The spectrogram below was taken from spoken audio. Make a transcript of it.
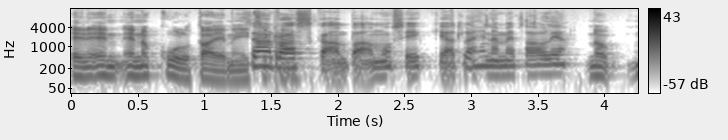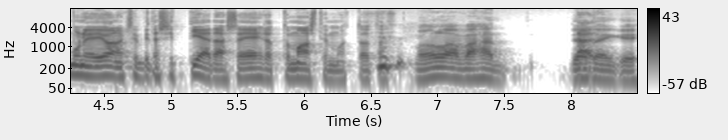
En, en, en ole kuullut aiemmin itsekään. Se on raskaampaa musiikkia, lähinnä metallia. No mun ja Joonaksen pitäisi tietää se ehdottomasti, mutta tota... Me ollaan vähän jotenkin...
